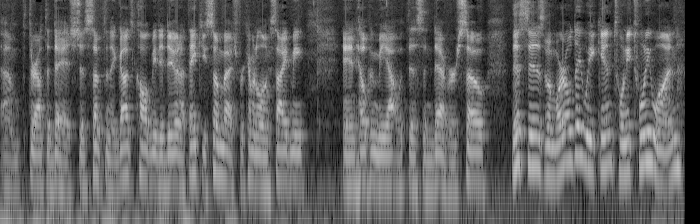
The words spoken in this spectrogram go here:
um, throughout the day. It's just something that god's called me to do and i thank you so much for coming alongside me and helping me out with this endeavor. So this is memorial day weekend 2021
